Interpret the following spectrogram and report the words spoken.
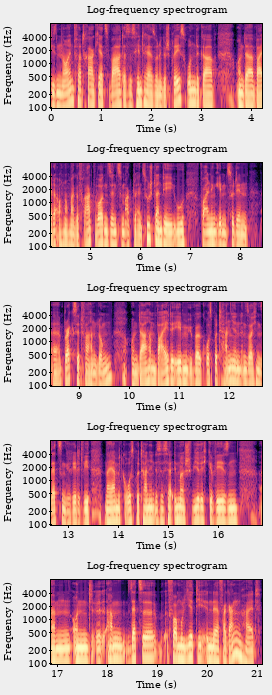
diesem neuen Vertrag jetzt war, dass es hinterher so eine Gesprächsrunde gab und da beide auch nochmal gefragt worden sind zum aktuellen Zustand der EU, vor allen Dingen eben zu den äh, Brexit-Verhandlungen. Und da haben beide eben über Großbritannien in solchen Sätzen geredet wie, naja, mit Großbritannien ist es ja immer schwierig gewesen ähm, und äh, haben Sätze formuliert, die in der Vergangenheit,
